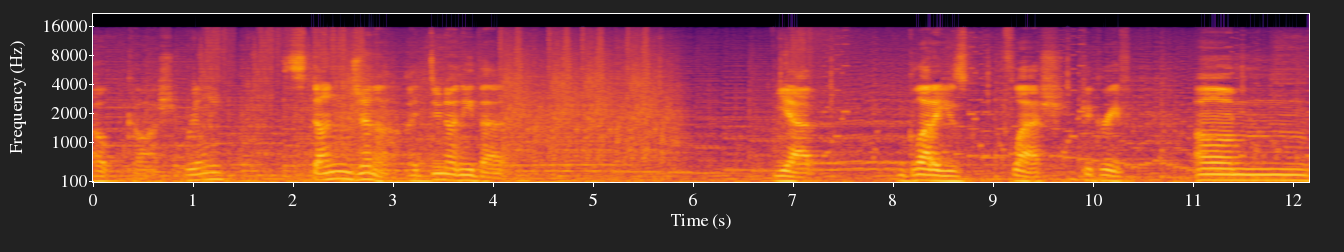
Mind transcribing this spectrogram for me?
Oh gosh, really? Stun Jenna. I do not need that. Yeah. I'm glad I used Flash. Good grief. Um,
